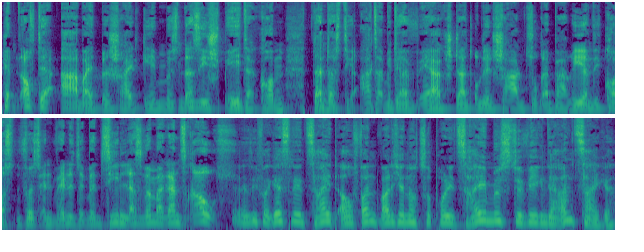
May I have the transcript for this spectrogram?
hätten auf der Arbeit Bescheid geben müssen, dass Sie später kommen, dann das Theater mit der Werkstatt, um den Schaden zu reparieren, die Kosten fürs entwendete Benzin lassen wir mal ganz raus. Sie vergessen den Zeitaufwand, weil ich ja noch zur Polizei müsste wegen der Anzeige.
